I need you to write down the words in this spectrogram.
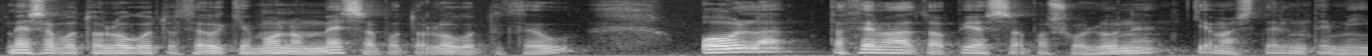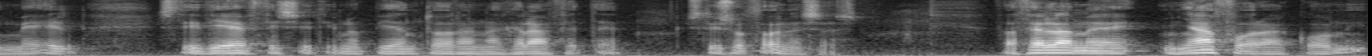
μέσα από το Λόγο του Θεού και μόνο μέσα από το Λόγο του Θεού όλα τα θέματα τα οποία σας απασχολούν και μας στέλνετε με email στη διεύθυνση την οποία τώρα αναγράφετε στις οθόνες σας. Θα θέλαμε μια φορά ακόμη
